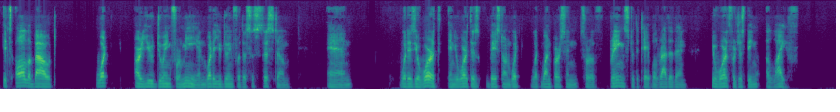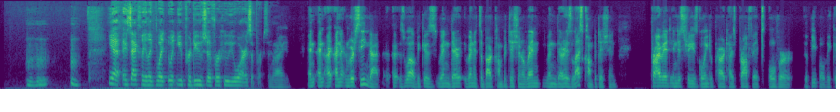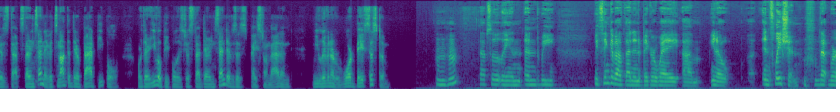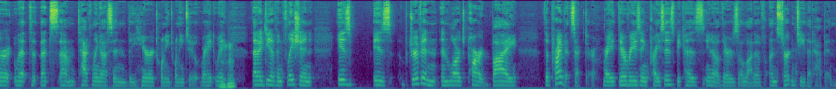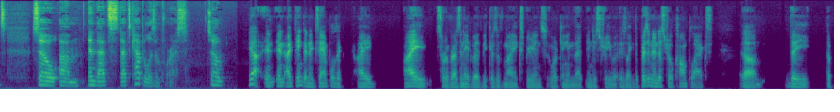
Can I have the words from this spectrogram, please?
it's all about what are you doing for me and what are you doing for the system and what is your worth and your worth is based on what what one person sort of brings to the table rather than your worth for just being alive mm-hmm. Mm. yeah exactly like what what you produce over who you are as a person. Right. And and I and we're seeing that uh, as well because when there when it's about competition or when when there is less competition, private industry is going to prioritize profits over the people because that's their incentive. It's not that they're bad people or they're evil people. It's just that their incentives is based on that, and we live in a reward based system. Mm-hmm. Absolutely, and and we we think about that in a bigger way. Um, you know, inflation that we're that that's um, tackling us in the year 2022, right? Mm-hmm. That idea of inflation is is driven in large part by the private sector, right? They're raising prices because you know there's a lot of uncertainty that happens. So, um, and that's that's capitalism for us. So, yeah, and and I think an example that I I sort of resonate with because of my experience working in that industry is like the prison industrial complex. Um, the the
